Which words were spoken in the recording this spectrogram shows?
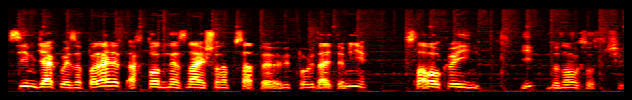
Всім дякую за перегляд. А хто не знає, що написати, відповідайте мені. Слава Україні! І до нових зустрічей!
